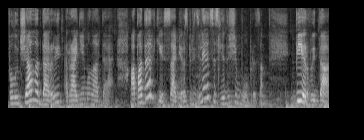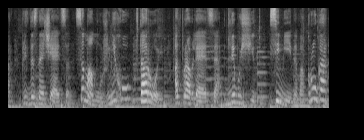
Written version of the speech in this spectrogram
получала дары ранее молодая. А подарки сами распределяются следующим образом. Первый дар предназначается самому жениху, второй отправляется для мужчин семейного круга,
